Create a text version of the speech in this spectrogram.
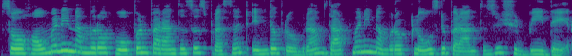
So how many number of open parentheses present in the program, that many number of closed parentheses should be there.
